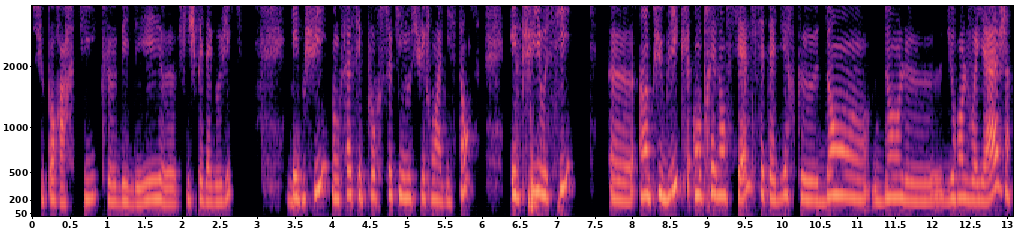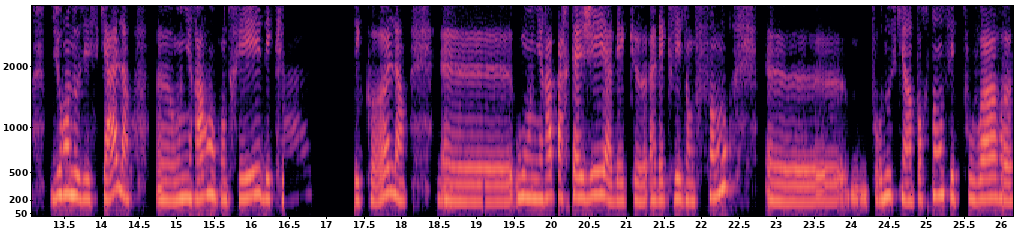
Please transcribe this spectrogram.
support article, BD, fiches pédagogiques. Et mmh puis, donc ça c'est pour ceux qui nous suivront à distance. Et puis aussi, un public en présentiel, c'est-à-dire que dans, dans le, durant le voyage, durant nos escales, on ira rencontrer des classes, des écoles, mmh. où on ira partager avec, avec les enfants. pour nous, ce qui est important, c'est de pouvoir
